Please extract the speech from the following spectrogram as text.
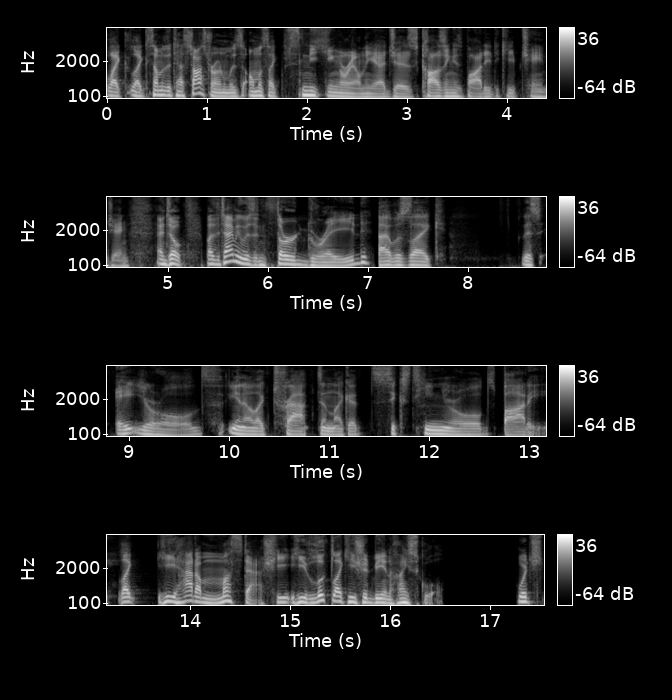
Like like some of the testosterone was almost like sneaking around the edges, causing his body to keep changing. And so by the time he was in third grade, I was like, this eight year old, you know, like trapped in like a 16 year old's body. Like he had a mustache. He, he looked like he should be in high school, which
